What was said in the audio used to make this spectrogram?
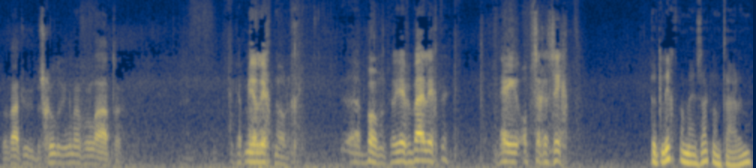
Bewaart u uw beschuldigingen maar voor later. Ik heb meer licht nodig. Uh, wil je even bijlichten? Nee, op zijn gezicht. Het licht van mijn zaklantaarn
